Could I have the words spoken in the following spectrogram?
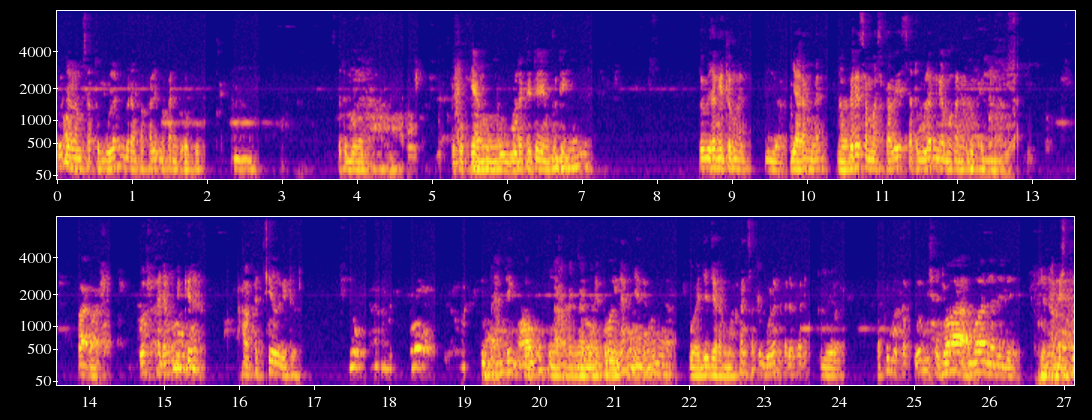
Lu dalam satu bulan berapa kali makan kerupuk? Hmm. satu bulan. Kerupuk yang bulat itu yang putih. Lu bisa ngitung kan? Iya. Jarang kan? Hampir sama sekali satu bulan nggak makan kerupuk gue kadang mikir hal kecil gitu. Berarti kerupuk nggak nggak ada peminatnya kan gue aja jarang makan satu bulan kadang-kadang. Tapi bokap gue bisa juga dan habis itu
